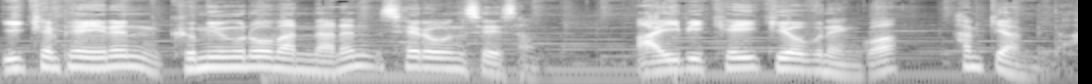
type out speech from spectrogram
이 캠페인은 금융으로 만나는 새로운 세상 IBK 기업은행과 함께합니다.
